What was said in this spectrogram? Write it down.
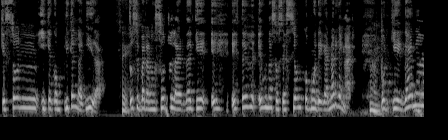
que son y que complican la vida. Sí. Entonces, para nosotros, la verdad que es, esta es, es una asociación como de ganar-ganar, Mm. porque gana,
